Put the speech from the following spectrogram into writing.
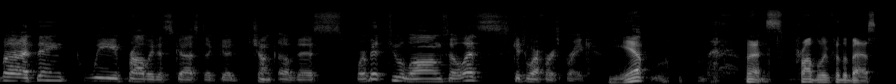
but I think we've probably discussed a good chunk of this for a bit too long. So let's get to our first break. Yep. That's probably for the best.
